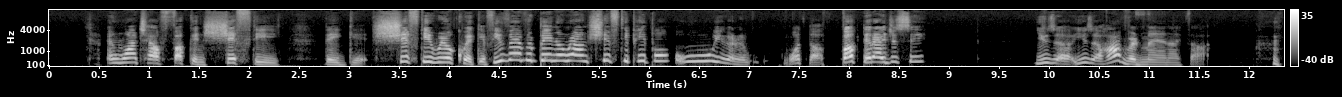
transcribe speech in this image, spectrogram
And watch how fucking shifty they get. Shifty real quick. If you've ever been around shifty people, ooh, you're gonna, what the fuck did I just see? Use a, use a Harvard man, I thought.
